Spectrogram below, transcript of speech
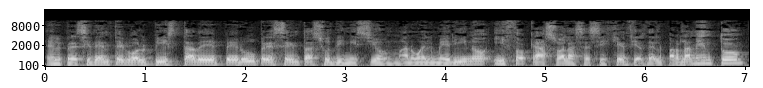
El presidente golpista de Perú presenta su dimisión. Manuel Merino hizo caso a las exigencias del Parlamento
